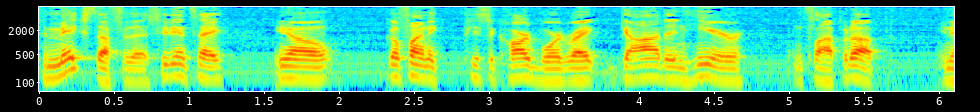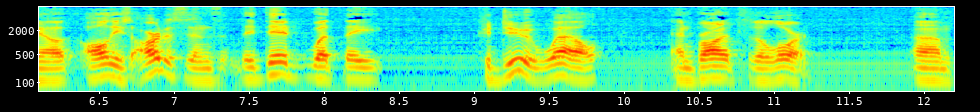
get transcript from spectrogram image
to make stuff for this. He didn't say, you know, go find a piece of cardboard, write God in here, and slap it up. You know, all these artisans, they did what they could do well and brought it to the Lord. Um,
